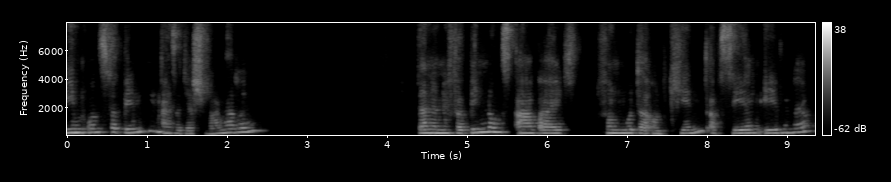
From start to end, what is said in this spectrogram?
in uns verbinden, also der Schwangeren. Dann eine Verbindungsarbeit von Mutter und Kind auf Seelenebene,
